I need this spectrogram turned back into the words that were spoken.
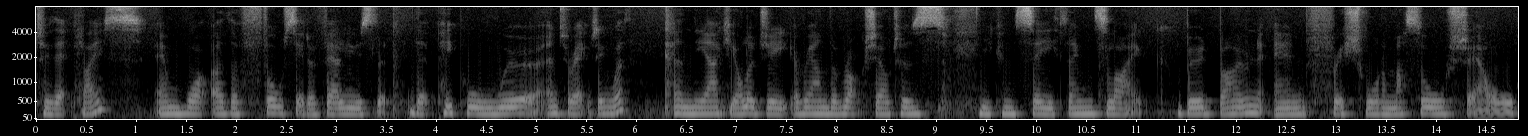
to that place and what are the full set of values that, that people were interacting with in the archaeology around the rock shelters, you can see things like bird bone and freshwater mussel shell.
